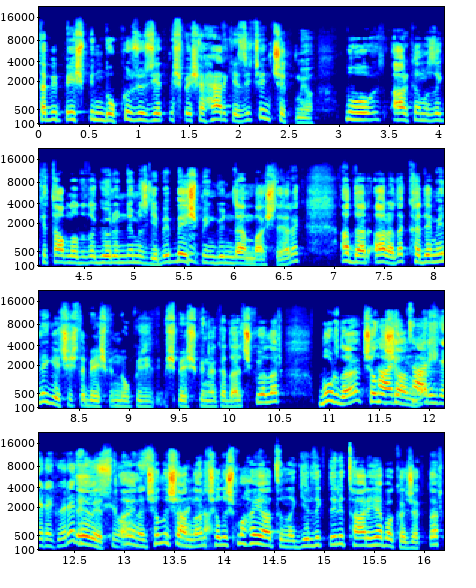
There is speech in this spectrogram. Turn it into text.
tabii 5975'e herkes için çıkmıyor. Bu arkamızdaki tabloda da göründüğümüz gibi 5000 günden başlayarak adar, arada kademeli geçişte 5975 güne kadar çıkıyorlar. Burada çalışanlar tarihlere göre Evet, değişiyor aynen çalışanlar şartlar. çalışma hayatına girdikleri tarihe bakacaklar.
